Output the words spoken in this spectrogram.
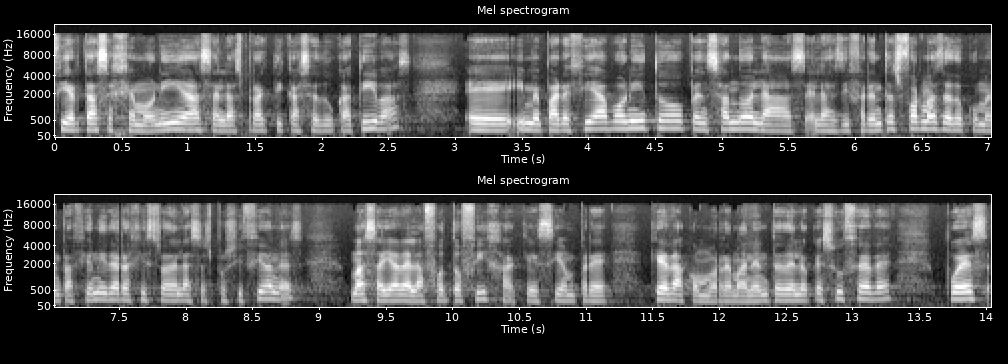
ciertas hegemonías en las prácticas educativas eh, y me parecía bonito pensando en las, diferentes formas de documentación y de registro de las exposiciones, más allá de la foto fija que siempre queda como remanente de lo que sucede, pues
